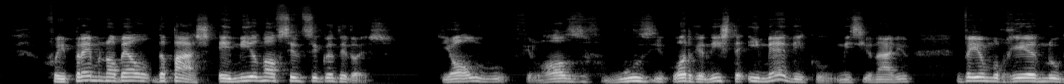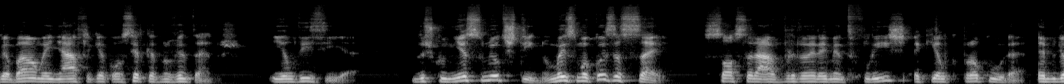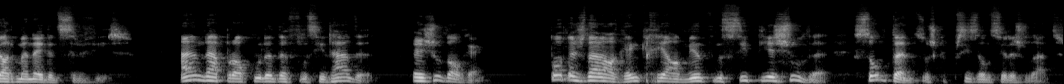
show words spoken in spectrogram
Foi Prémio Nobel da Paz em 1952. Teólogo, filósofo, músico, organista e médico missionário, veio morrer no Gabão, em África, com cerca de 90 anos. E ele dizia: Desconheço o meu destino, mas uma coisa sei: só será verdadeiramente feliz aquele que procura a melhor maneira de servir. Anda à procura da felicidade? Ajuda alguém. Pode ajudar alguém que realmente necessite de ajuda. São tantos os que precisam de ser ajudados.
